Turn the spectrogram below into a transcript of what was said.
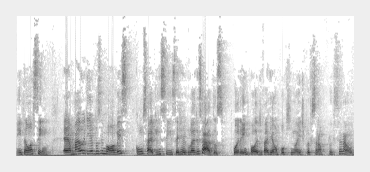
Então, assim, é, a maioria dos imóveis conseguem sim ser regularizados, porém pode variar um pouquinho aí de profissional para profissional.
